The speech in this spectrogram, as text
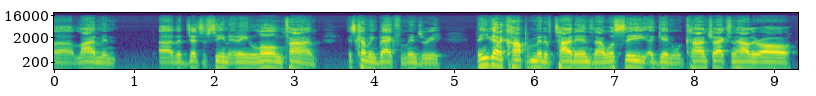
uh, linemen uh, the Jets have seen in a long time is coming back from injury. Then you got a complement of tight ends. Now we'll see again with contracts and how they're all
